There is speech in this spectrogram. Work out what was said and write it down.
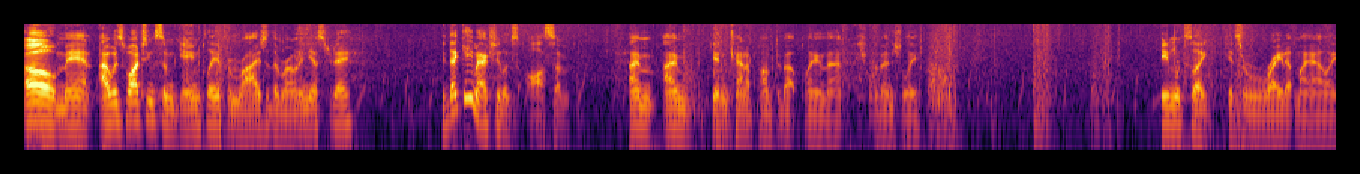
Oh man, I was watching some gameplay from Rise of the Ronin yesterday. Dude, that game actually looks awesome. I'm I'm getting kind of pumped about playing that eventually. Game looks like it's right up my alley.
